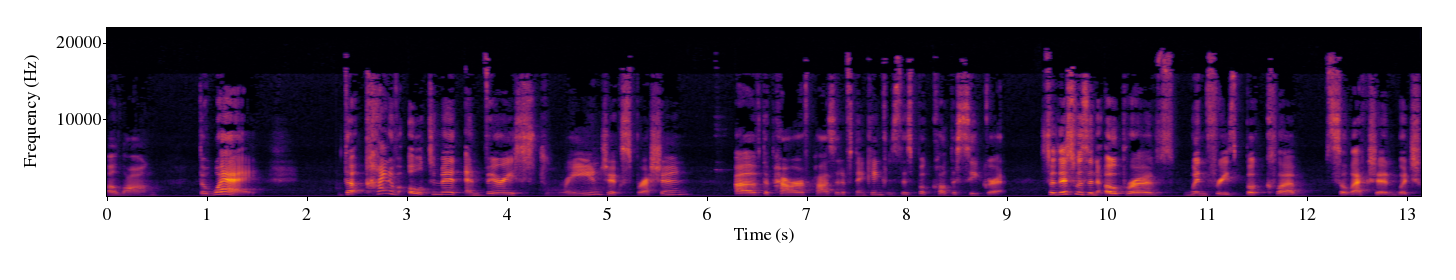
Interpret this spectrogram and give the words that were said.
along the way the kind of ultimate and very strange expression of the power of positive thinking is this book called The Secret. So this was an Oprah Winfrey's book club selection, which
